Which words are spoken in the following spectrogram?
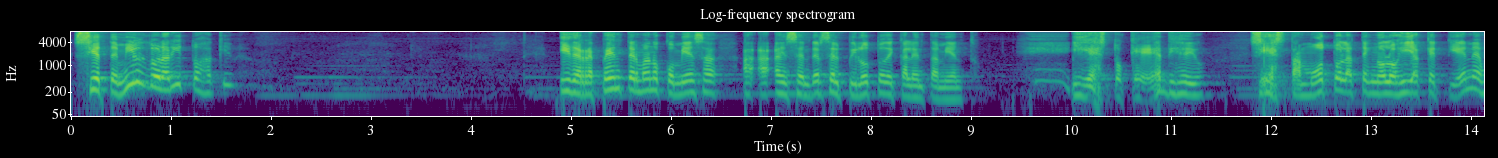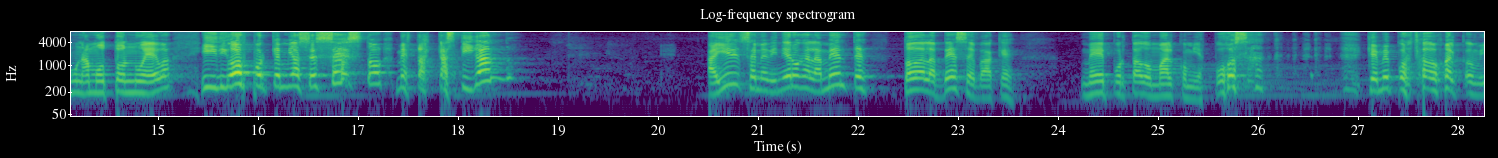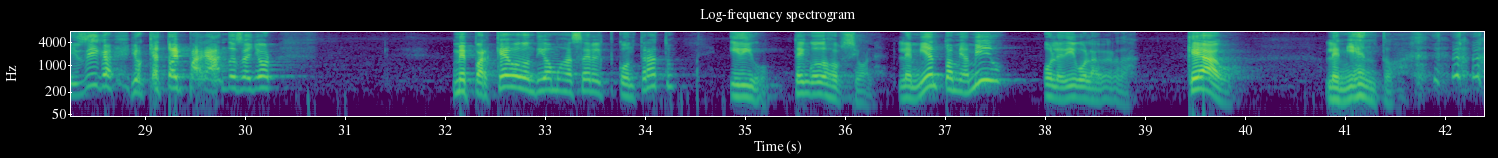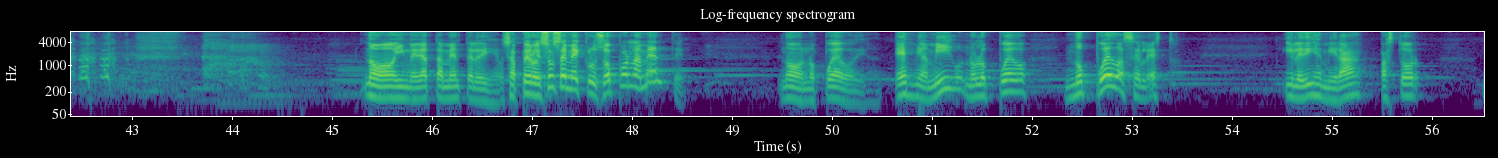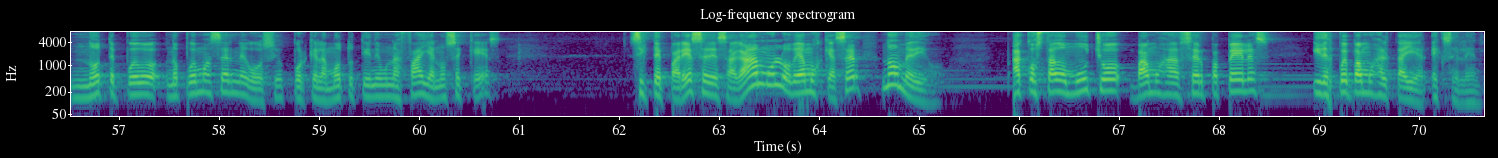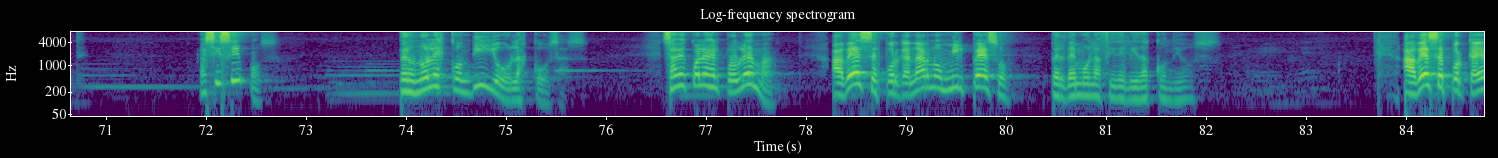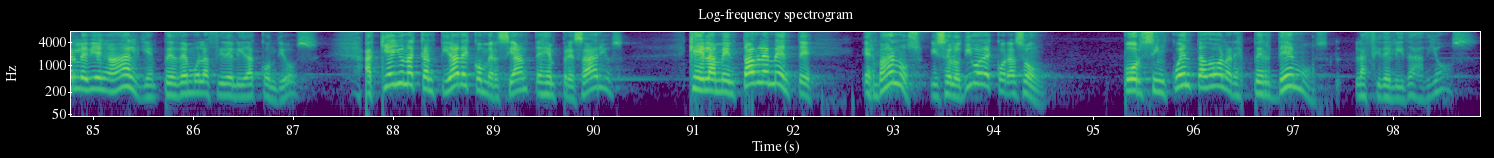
7 mil dolaritos aquí. Y de repente, hermano, comienza a, encenderse el piloto de calentamiento. ¿Y esto qué es? Dije yo. Si esta moto, la tecnología que tiene es una moto nueva, y Dios, ¿por qué me haces esto? Me estás castigando. Ahí se me vinieron a la mente todas las veces, va, que me he portado mal con mi esposa, que me he portado mal con mis hijas. Yo, ¿qué estoy pagando, Señor? Me parqueo donde íbamos a hacer el contrato y digo, tengo dos opciones. ¿Le miento a mi amigo o le digo la verdad? ¿Qué hago? le miento. No, inmediatamente le dije, o sea, pero eso se me cruzó por la mente. No, no puedo, es mi amigo, no lo puedo, no puedo hacerle esto. Y le dije, mira, pastor, no te puedo, no podemos hacer negocio porque la moto tiene una falla, no sé qué es. Si te parece, deshagámoslo, veamos qué hacer. No, me dijo, ha costado mucho, vamos a hacer papeles y después vamos al taller. Excelente. Así hicimos. Pero no le escondí yo las cosas. ¿Sabe cuál es el problema? A veces por ganarnos mil pesos perdemos la fidelidad con Dios. A veces por caerle bien a alguien perdemos la fidelidad con Dios. Aquí hay una cantidad de comerciantes, empresarios, que lamentablemente, hermanos, y se lo digo de corazón, por 50 dólares perdemos la fidelidad a Dios.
